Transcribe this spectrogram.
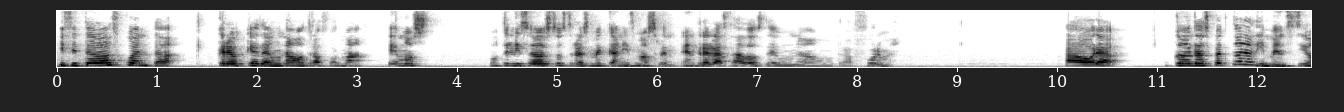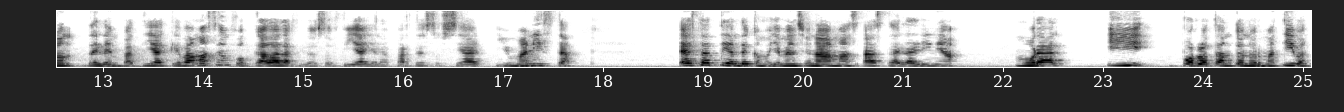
Y si te das cuenta, creo que de una u otra forma hemos utilizado estos tres mecanismos entrelazados de una u otra forma. Ahora, con respecto a la dimensión de la empatía que va más enfocada a la filosofía y a la parte social y humanista, esta tiende, como ya mencionaba, más hasta la línea moral y por lo tanto normativa,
